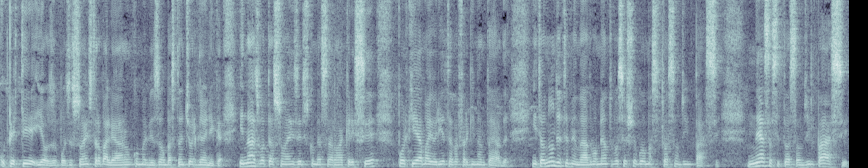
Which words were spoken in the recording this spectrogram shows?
o PT e as oposições trabalharam com uma visão bastante orgânica. E nas votações eles começaram a crescer porque a maioria estava fragmentada. Então, num determinado momento, você chegou a uma situação de impasse. Nessa situação de impasse,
